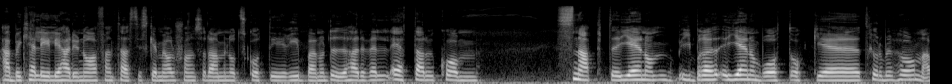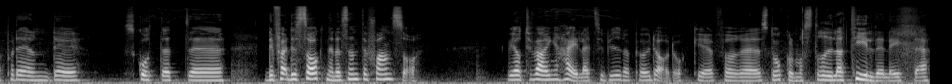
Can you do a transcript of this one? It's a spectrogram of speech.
Abbe Khalili hade ju några fantastiska målchanser där med något skott i ribban och du hade väl ett där du kom snabbt genom, genombrott och eh, tror det blev hörna på den, det skottet. Eh, det, det saknades inte chanser. Vi har tyvärr inga highlights att bjuda på idag dock eh, för eh, Stockholm har strulat till det lite.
